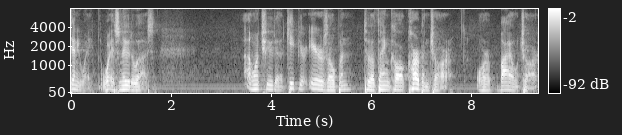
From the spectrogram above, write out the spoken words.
anyway, it's new to us. I want you to keep your ears open to a thing called carbon char or biochar.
